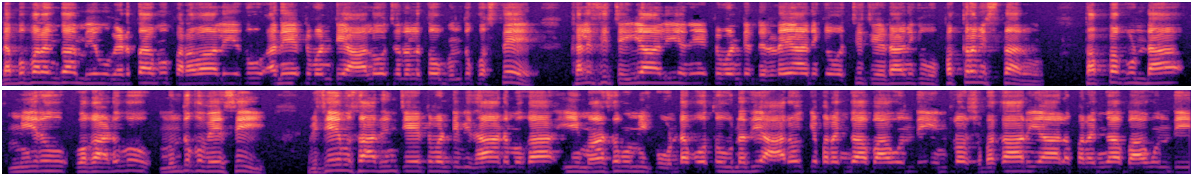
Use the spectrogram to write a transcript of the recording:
డబ్బు పరంగా మేము పెడతాము పర్వాలేదు అనేటువంటి ఆలోచనలతో ముందుకొస్తే కలిసి చెయ్యాలి అనేటువంటి నిర్ణయానికి వచ్చి చేయడానికి ఉపక్రమిస్తారు. తప్పకుండా మీరు ఒక అడుగు ముందుకు వేసి విజయం సాధించేటువంటి విధానముగా ఈ మాసము మీకు ఉండబోతూ ఉన్నది. ఆరోగ్యపరంగా బాగుంది ఇంట్లో శుభకార్యాల పరంగా బాగుంది.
